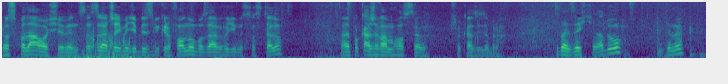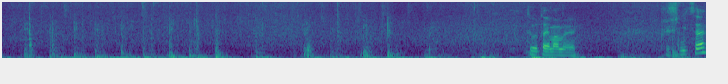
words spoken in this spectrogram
Rozpadało się, więc następna część będzie bez mikrofonu, bo zaraz wychodzimy z hostelu. Ale pokażę Wam hostel przy okazji, dobra. Tutaj zejście na dół. Idziemy. Tutaj mamy prysznicę.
